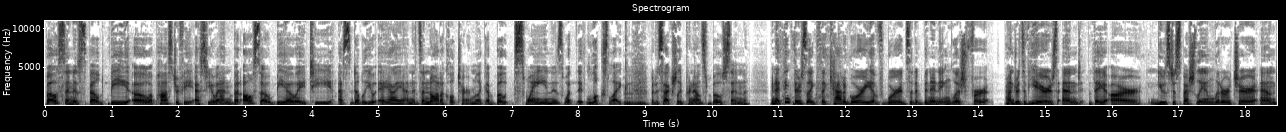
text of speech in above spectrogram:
Bosun is spelled B O apostrophe S U N, but also B O A T S W A I N. It's a nautical term, like a boatswain is what it looks like, mm-hmm. but it's actually pronounced bosun. I mean, I think there's like the category of words that have been in English for hundreds of years, and they are used especially in literature, and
